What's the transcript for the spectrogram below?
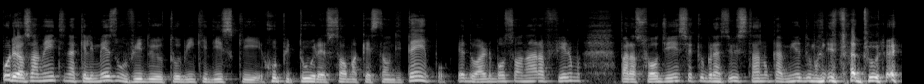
Curiosamente, naquele mesmo vídeo do YouTube em que diz que ruptura é só uma questão de tempo, Eduardo Bolsonaro afirma para sua audiência que o Brasil está no caminho de uma ditadura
